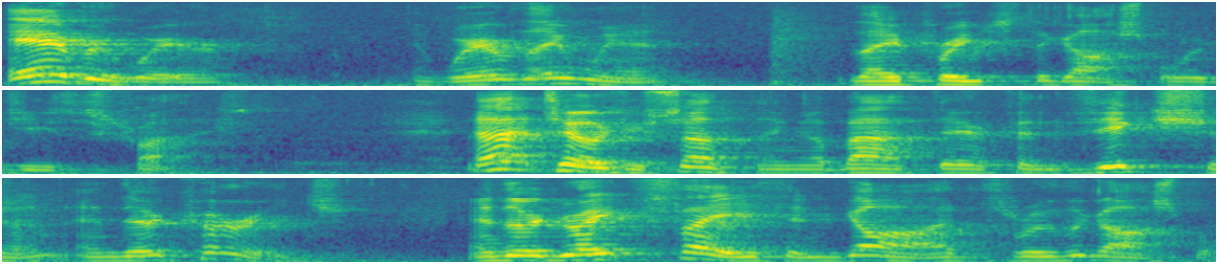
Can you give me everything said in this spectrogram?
everywhere, and wherever they went, they preached the gospel of Jesus Christ. Now that tells you something about their conviction and their courage and their great faith in God through the gospel.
